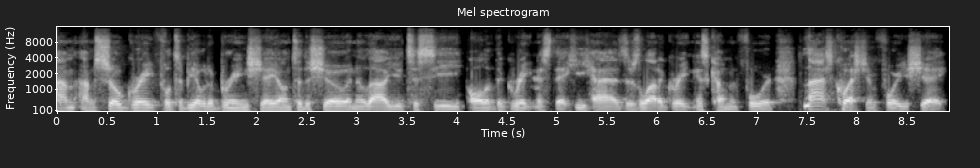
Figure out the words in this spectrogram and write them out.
I'm I'm so grateful to be able to bring Shea onto the show and allow you to see all of the greatness that he has. There's a lot of greatness coming forward. Last question for you, Shea.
